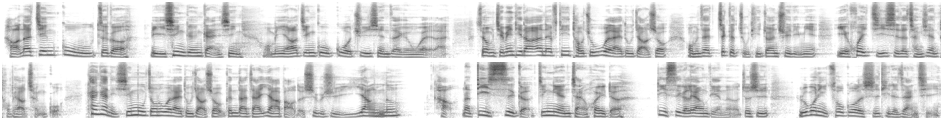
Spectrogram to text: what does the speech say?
好，那兼顾这个。理性跟感性，我们也要兼顾过去、现在跟未来。所以，我们前面提到 NFT 投出未来独角兽，我们在这个主题专区里面也会及时的呈现投票成果，看看你心目中的未来独角兽跟大家押宝的是不是一样呢？好，那第四个今年展会的第四个亮点呢，就是如果你错过了实体的展期，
